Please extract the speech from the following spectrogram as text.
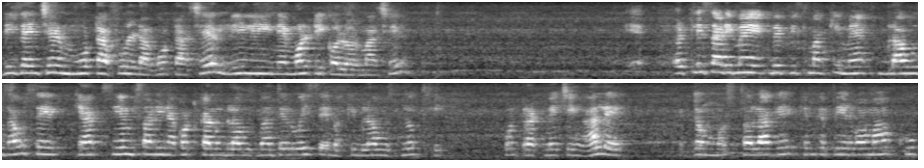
ડિઝાઇન છે મોટા ફૂલડા ગોટા છે, લીલી ને મલ્ટી કલરમાં છે. આટલી આટલી સાડીમાં એક બે પીસમાં કે મેં બ્લાઉઝ આવશે, ક્યાંક સેમ સાડીના કટકાનું બ્લાઉઝ બાંધેલું હોય છે, બાકી બ્લાઉઝ નથી. કોન્ટ્રાક્ટ મેચિંગ હાલે. એકદમ મસ્ત લાગે. કેમ કે પહેરવામાં ખૂબ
